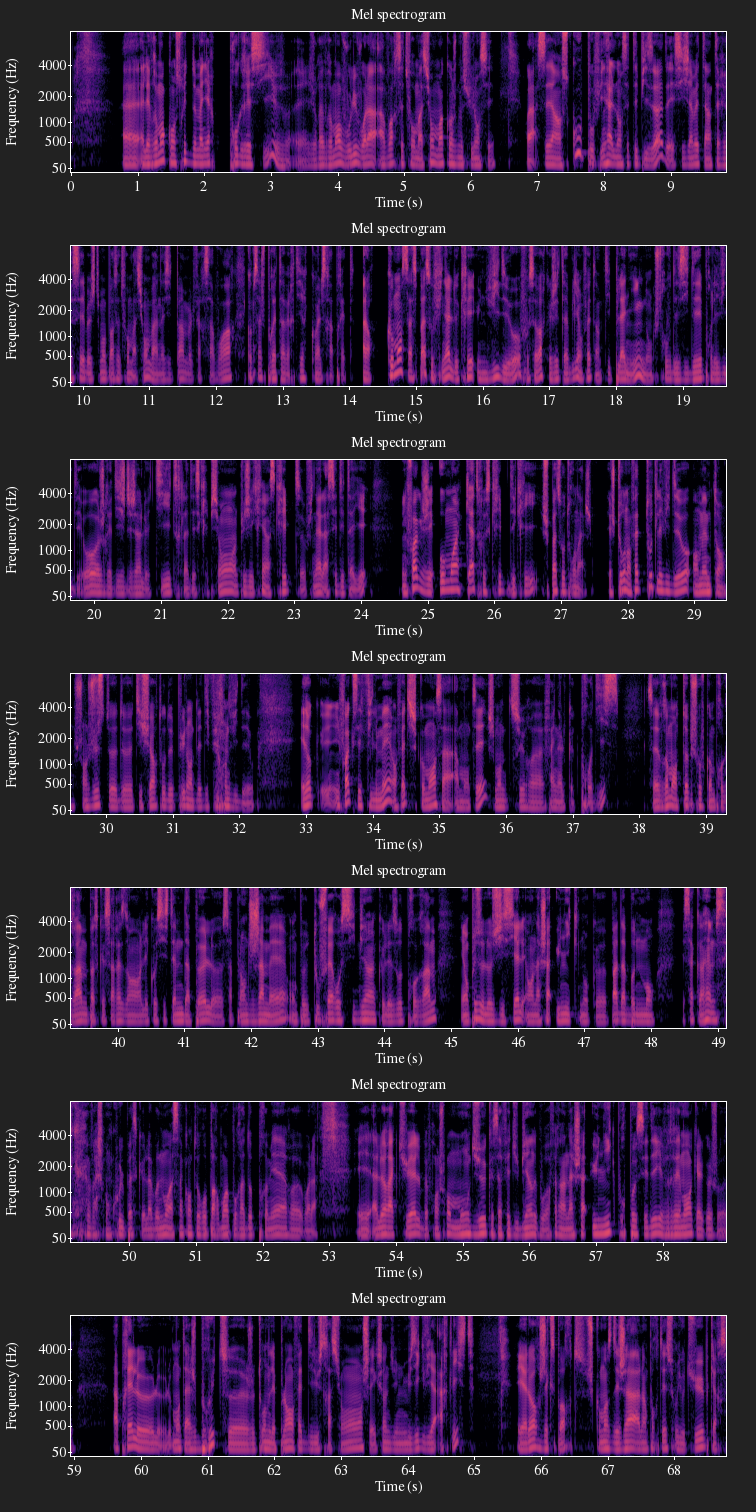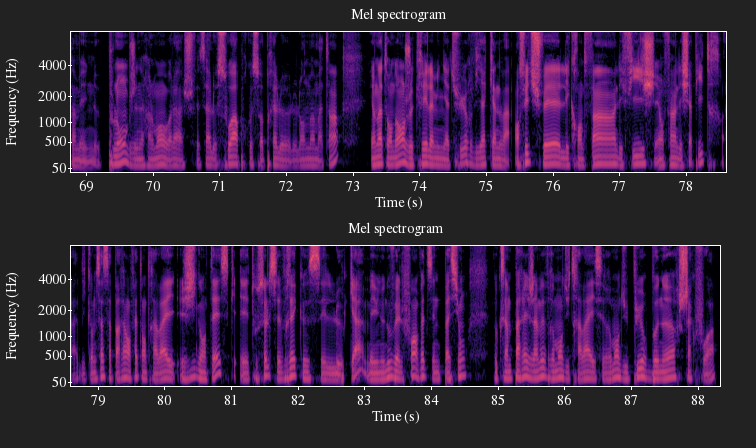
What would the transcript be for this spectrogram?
Euh, elle est vraiment construite de manière progressive. J'aurais vraiment voulu voilà, avoir cette formation, moi, quand je me suis lancé. Voilà, c'est un scoop au final dans cet épisode. Et si jamais tu es intéressé ben, justement par cette formation, ben, n'hésite pas à me le faire savoir. Comme ça, je pourrais t'avertir quand elle sera prête. Alors, comment ça se passe au final de créer une vidéo? Il faut savoir que j'établis en fait un petit planning. Donc, je trouve des idées pour les vidéos. Je rédige déjà le titre, la description. Puis, j'écris un script au final assez détaillé. Une fois que j'ai au moins quatre scripts décrits, je passe au tournage. Et je tourne en fait toutes les vidéos en même temps. Je change juste de t-shirt ou de pull entre les différentes vidéos. Et donc, une fois que c'est filmé, en fait, je commence à, monter. Je monte sur euh, Final Cut Pro 10. C'est vraiment top, je trouve, comme programme parce que ça reste dans l'écosystème d'Apple. Euh, ça plante jamais. On peut tout faire aussi bien que les autres programmes. Et en plus, le logiciel est en achat unique, donc euh, pas d'abonnement. Et ça, quand même, c'est vachement cool parce que l'abonnement à 50 euros par mois pour Adobe Premiere, euh, voilà. Et à l'heure actuelle, bah, franchement, mon Dieu, que ça fait du bien de pouvoir faire un achat unique pour posséder vraiment quelque chose. Après le, montage brut, je tourne les plans en fait d'illustration, je sélectionne une musique via Artlist. Et alors j'exporte. Je commence déjà à l'importer sur YouTube car ça met une plombe. Généralement, voilà, je fais ça le soir pour que ce soit prêt le lendemain matin. Et en attendant, je crée la miniature via Canva. Ensuite, je fais l'écran de fin, les fiches et enfin les chapitres. dit comme ça, ça paraît en fait un travail gigantesque. Et tout seul, c'est vrai que c'est le cas, mais une nouvelle fois, en fait, c'est une passion. Donc ça me paraît jamais vraiment du travail. C'est vraiment du pur bonheur chaque fois.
